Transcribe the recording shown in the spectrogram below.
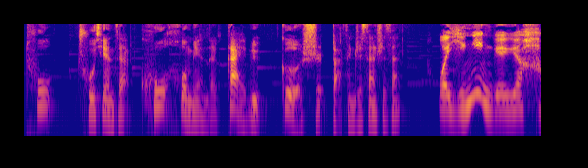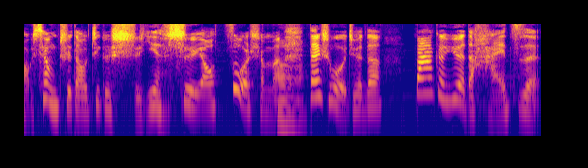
突出现在哭后面的概率各是百分之三十三。我隐隐约约好像知道这个实验是要做什么，但是我觉得八个月的孩子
